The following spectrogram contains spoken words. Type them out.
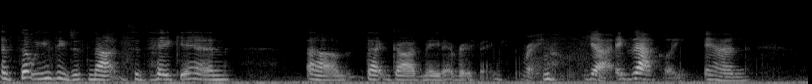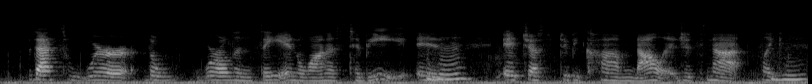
It's so easy just not to take in um, that God made everything. Right. Yeah, exactly. And that's where the world and Satan want us to be is Mhm. it just to become knowledge. It's not like Mhm.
